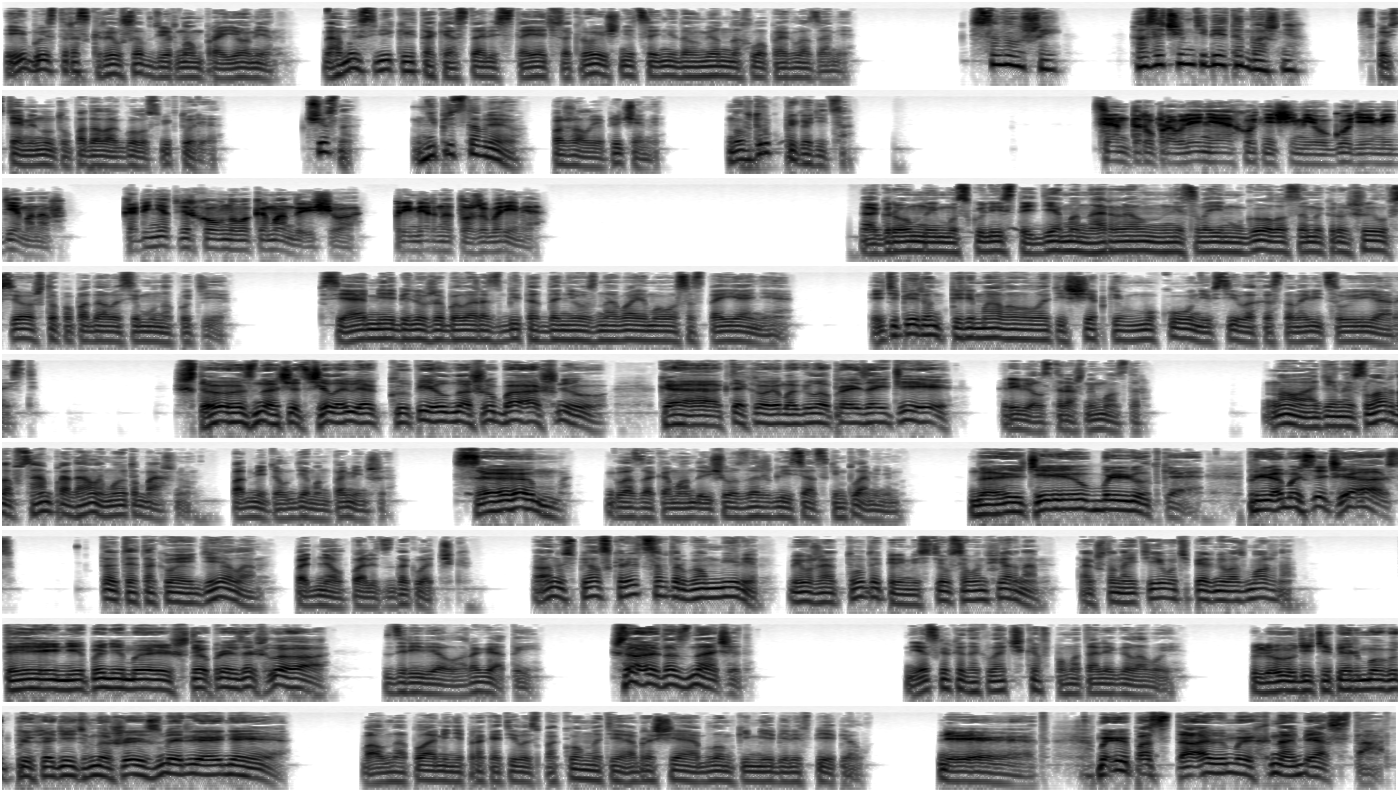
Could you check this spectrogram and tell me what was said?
И быстро скрылся в дверном проеме. А мы с Викой так и остались стоять в сокровищнице, недоуменно хлопая глазами. «Слушай, а зачем тебе эта башня?» Спустя минуту подала голос Виктория. «Честно, не представляю», — пожал я плечами. «Но вдруг пригодится». Центр управления охотничьими угодьями демонов. Кабинет Верховного командующего. Примерно то же время. Огромный мускулистый демон орал мне своим голосом и крушил все, что попадалось ему на пути. Вся мебель уже была разбита до неузнаваемого состояния, и теперь он перемалывал эти щепки в муку, не в силах остановить свою ярость. «Что значит, человек купил нашу башню? Как такое могло произойти?» — ревел страшный монстр. «Ну, один из лордов сам продал ему эту башню», — подметил демон поменьше. «Сам?» Глаза командующего зажглись адским пламенем. «Найти ублюдка! Прямо сейчас!» «Тут и такое дело», — поднял палец докладчик. «Он успел скрыться в другом мире и уже оттуда переместился в Инферно, так что найти его теперь невозможно». «Ты не понимаешь, что произошло!» — заревел рогатый. «Что это значит?» Несколько докладчиков помотали головой. «Люди теперь могут приходить в наше измерение!» Волна пламени прокатилась по комнате, обращая обломки мебели в пепел. «Нет, мы поставим их на место!»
